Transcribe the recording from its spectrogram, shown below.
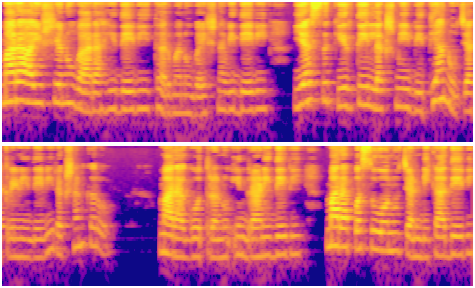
મારા આયુષ્યનું વારાહી દેવી, ધર્મનું વૈષ્ણવી દેવી, યશ, કીર્તિ, લક્ષ્મી, વિદ્યાનું ચક્રિણી દેવી રક્ષણ કરો. મારા ગોત્રનું ઇન્દ્રાણી દેવી, મારા પશુઓનું ચંડિકા દેવી,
